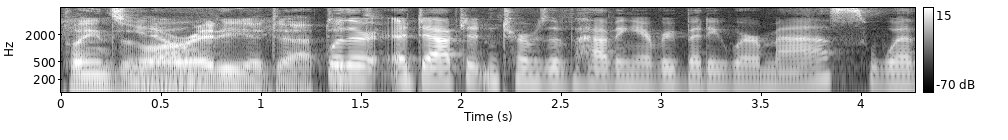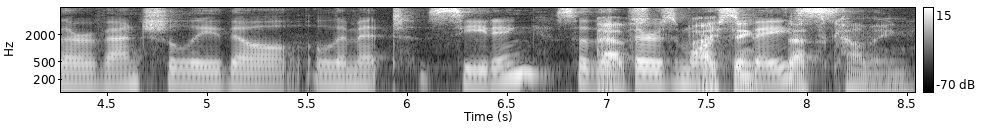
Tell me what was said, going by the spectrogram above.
Planes have know, already adapted. whether adapt it in terms of having everybody wear masks, whether eventually they'll limit seating so that Abs- there's more I think space. that's coming.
